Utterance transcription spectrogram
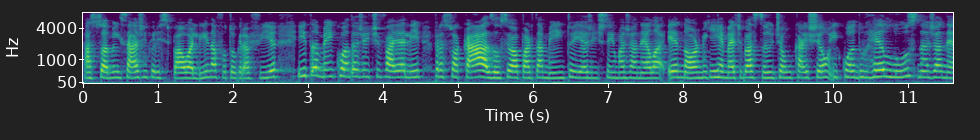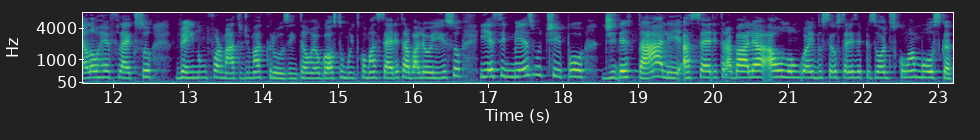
a sua mensagem principal ali na fotografia e também quando a gente vai ali para sua casa, o seu apartamento e a gente tem uma janela enorme que remete bastante a um caixão e quando reluz na janela o reflexo vem num formato de uma cruz. Então eu gosto muito como a série trabalhou isso e esse mesmo tipo de detalhe a série trabalha ao longo aí dos seus três episódios com a mosca,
